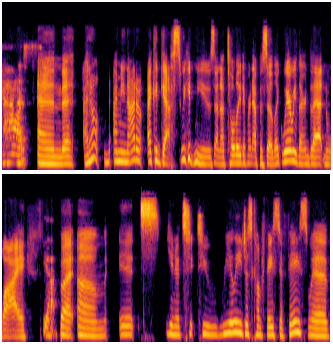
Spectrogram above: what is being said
Yes. And I don't, I mean, I don't, I could guess. We could muse on a totally different episode, like where we learned that and why. Yeah. But um it's, you know, to to really just come face to face with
